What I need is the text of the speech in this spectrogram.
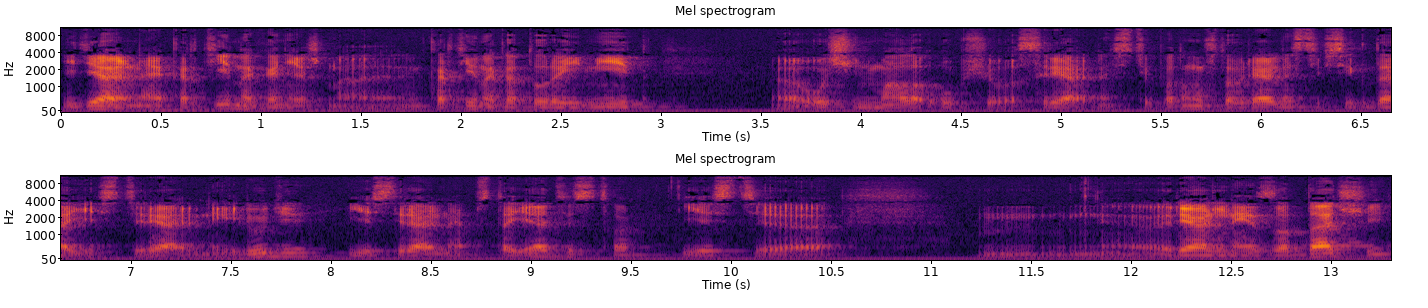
Идеальная картина, конечно, картина, которая имеет э, очень мало общего с реальностью, потому что в реальности всегда есть реальные люди, есть реальные обстоятельства, есть э, реальные задачи,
